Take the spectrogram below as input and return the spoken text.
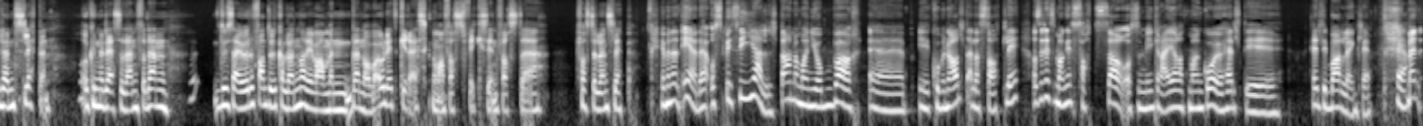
lønnsslippen å kunne lese den. For den Du sier jo du fant ut hva lønna di var, men den var jo litt gresk når man først fikk sin første, første lønnsslipp. Ja, men den er det, og spesielt da når man jobber eh, kommunalt eller statlig. Altså Det er så mange satser og så mye greier at man går jo helt i, helt i ball, egentlig. Ja. Men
